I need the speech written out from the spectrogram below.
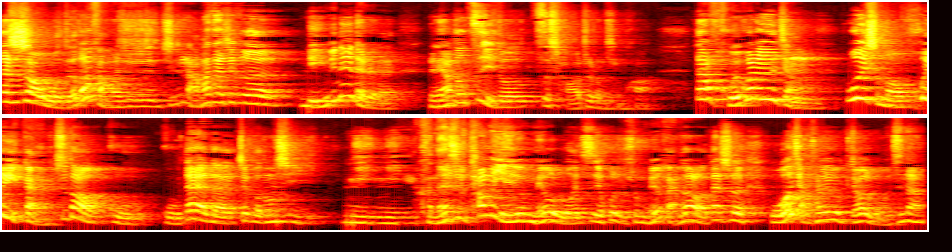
但至少，我得到反馈就是，就是哪怕在这个领域内的人，人家都自己都自嘲这种情况。但回过来又讲，为什么会感知到古古代的这个东西？你你可能是他们研究没有逻辑，或者说没有感到了，但是我讲出来又比较有逻辑呢？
